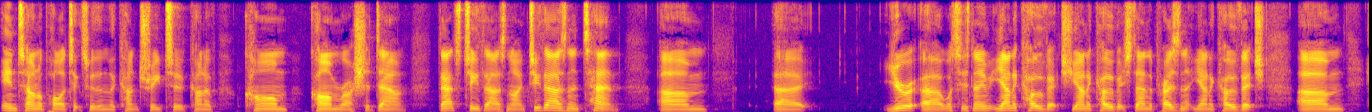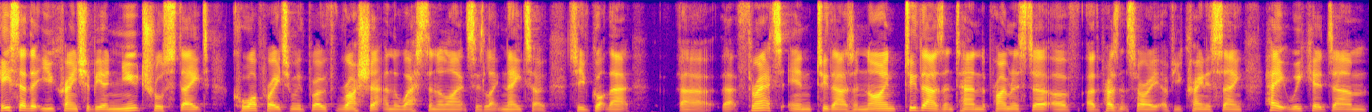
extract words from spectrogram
internal politics within the country to kind of calm calm Russia down. That's 2009. 2010. Um, uh, what's his name? Yanukovych. Yanukovych, then the president Yanukovych. Um, he said that Ukraine should be a neutral state, cooperating with both Russia and the Western alliances like NATO. So you've got that uh, that threat in 2009, 2010. The prime minister of uh, the president, sorry, of Ukraine is saying, "Hey, we could um,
